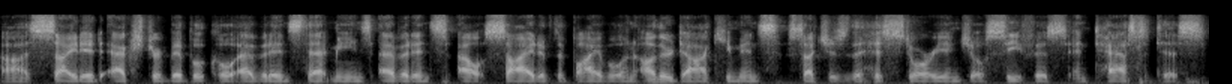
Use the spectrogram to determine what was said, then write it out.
uh, cited extra biblical evidence. That means evidence outside of the Bible and other documents, such as the historian Josephus and Tacitus.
